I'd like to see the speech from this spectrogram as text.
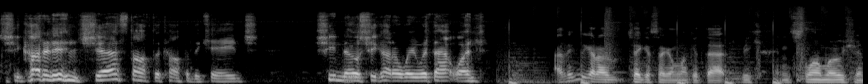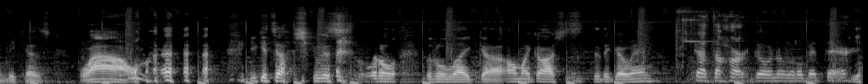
She got it in just off the top of the cage. She knows she got away with that one. I think we got to take a second look at that in slow motion because wow, you could tell she was a little, little like, uh, oh my gosh, did they go in? Got the heart going a little bit there. Yeah.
